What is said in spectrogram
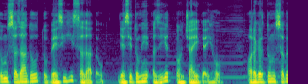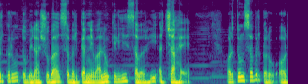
तुम सज़ा दो तो वैसी ही सज़ा दो, जैसी तुम्हें अजियत पहुंचाई गई हो। और अगर तुम सब्र करो तो बिलाशुबा सब्र करने वालों के लिए सब्र ही अच्छा है। और तुम सब्र करो और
